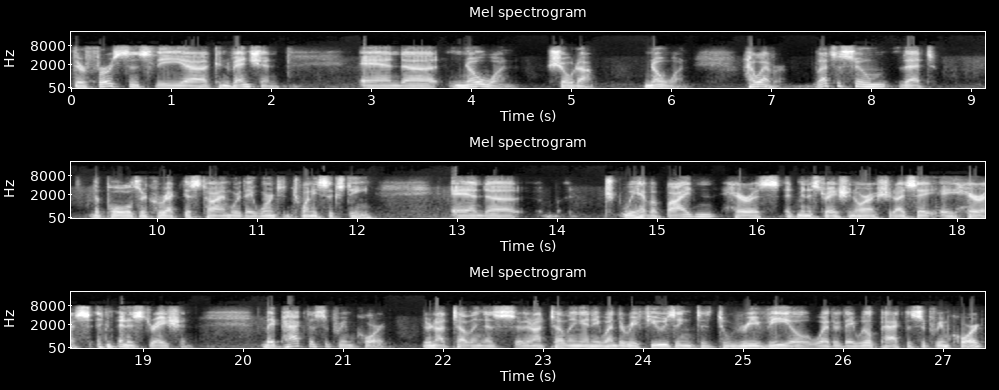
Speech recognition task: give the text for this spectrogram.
Their first since the uh, convention and uh, no one showed up. No one. However, let's assume that the polls are correct this time, where they weren't in 2016, and uh, we have a Biden Harris administration, or should I say, a Harris administration. They packed the Supreme Court. They're not telling us, they're not telling anyone, they're refusing to, to reveal whether they will pack the Supreme Court,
